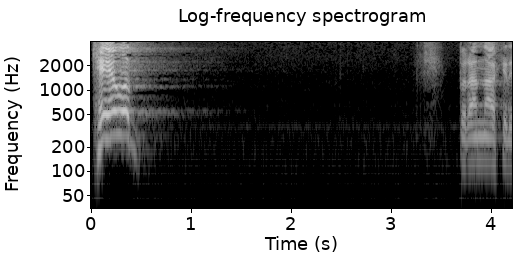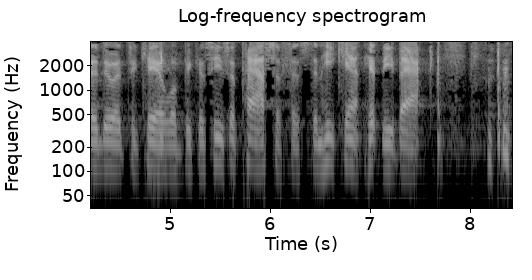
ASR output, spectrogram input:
Caleb, but I'm not going to do it to Caleb because he's a pacifist and he can't hit me back.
